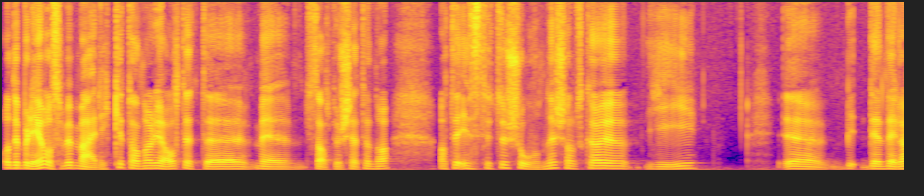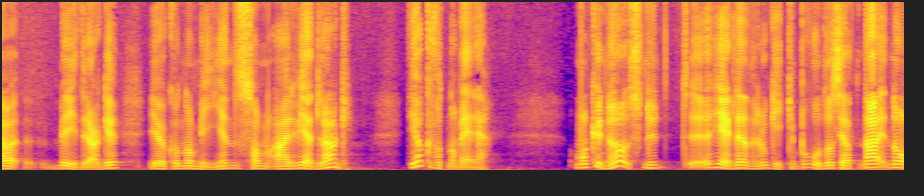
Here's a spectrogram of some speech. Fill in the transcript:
Og det ble jo også bemerket da når det gjaldt dette med statsbudsjettet nå, at det er institusjoner som skal gi eh, den del av bidraget i økonomien som er vederlag, de har ikke fått noe mer. Man kunne jo snudd eh, hele denne logikken på hodet og si at nei, nå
